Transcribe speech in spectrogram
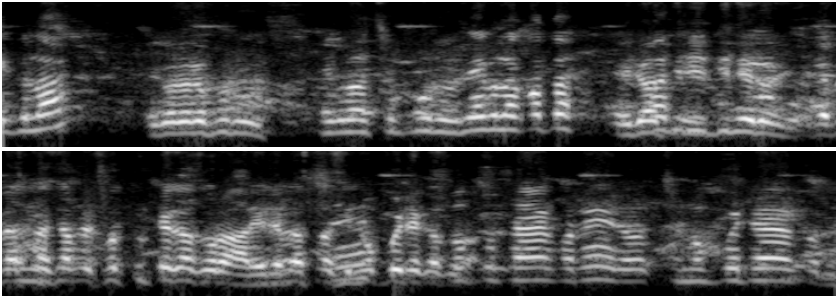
এগুলা? এগুলো হলো পুরুষ। এগুলো হচ্ছে পুরুষ। এগুলো কত? এটা তিরিশ দিনের ওই। এটা ব্যস্ত আছে আপনার সত্তর টাকা জোড়া আর এটা ব্যস্ত আছে নব্বই টাকা সত্তর টাকা করে এটা হচ্ছে নব্বই টাকা করে।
